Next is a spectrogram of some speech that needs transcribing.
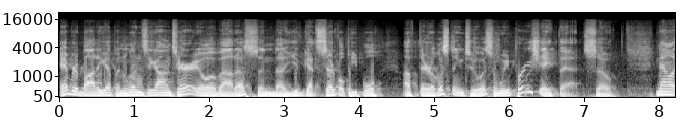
everybody up in Lindsay, Ontario about us, and uh, you've got several people up there listening to us, and we appreciate that. So, now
